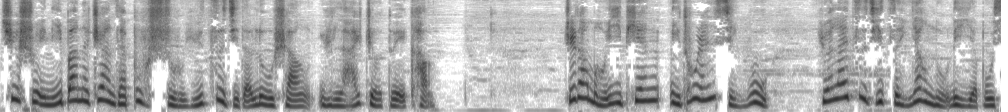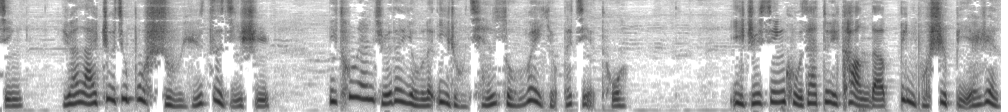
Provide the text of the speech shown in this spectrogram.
却水泥般的站在不属于自己的路上与来者对抗。直到某一天，你突然醒悟，原来自己怎样努力也不行，原来这就不属于自己时，你突然觉得有了一种前所未有的解脱。一直辛苦在对抗的，并不是别人，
